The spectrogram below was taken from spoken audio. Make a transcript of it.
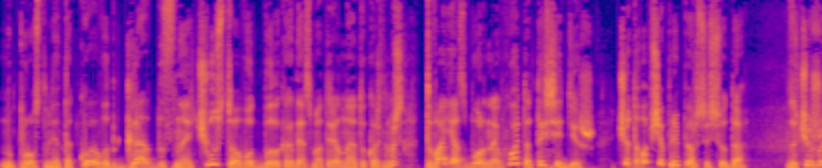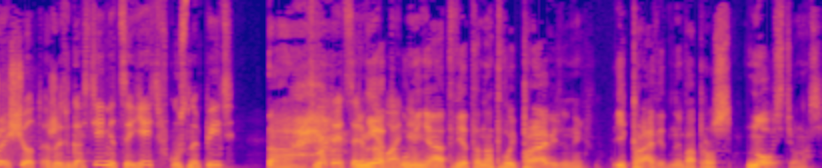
Ну просто у меня такое вот гадостное чувство вот было, когда я смотрел на эту картину. Твоя сборная входит, а ты сидишь. Что ты вообще приперся сюда? За чужой счет жить в гостинице, есть, вкусно пить, Ах, смотреть соревнования. Нет у меня ответа на твой правильный и праведный вопрос. Новости у нас.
